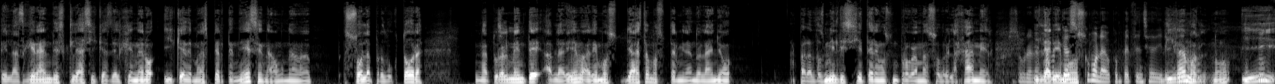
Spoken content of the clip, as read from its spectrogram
de las grandes clásicas del género y que además pertenecen a una sola productora. Naturalmente hablaremos, haremos, ya estamos terminando el año, para 2017 haremos un programa sobre la Hammer Sobre y la le Hammer, que haremos es como la competencia directa. digamos, ¿no? Y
